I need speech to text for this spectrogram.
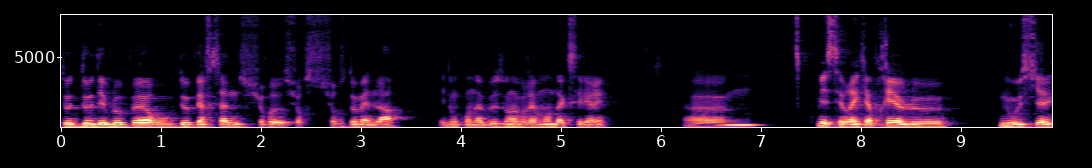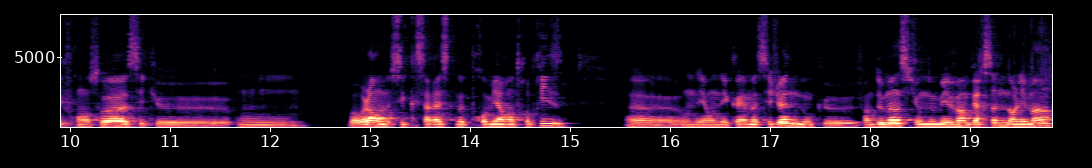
deux, développeurs ou deux personnes sur, sur, sur ce domaine-là. Et donc, on a besoin vraiment d'accélérer. mais c'est vrai qu'après, le, nous aussi avec François, c'est que bah voilà, on sait que ça reste notre première entreprise. Euh, on, est, on est quand même assez jeune. Donc, euh, demain, si on nous met 20 personnes dans les mains,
